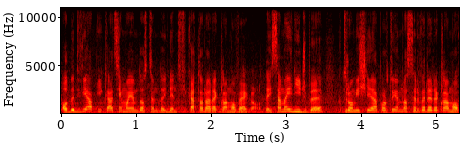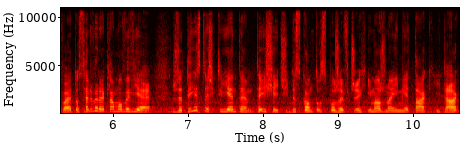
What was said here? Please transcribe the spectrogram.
Obydwie aplikacje mają dostęp do identyfikatora reklamowego, tej samej liczby, którą jeśli raportują na serwery reklamowe, to serwer reklamowy wie, że ty jesteś klientem tej sieci dyskontów spożywczych i masz na imię tak i tak,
